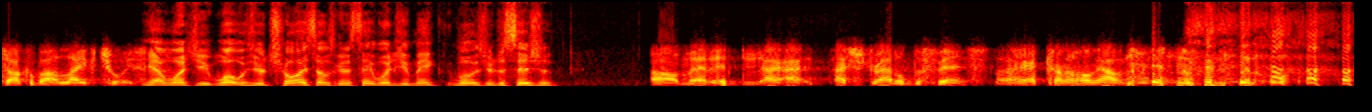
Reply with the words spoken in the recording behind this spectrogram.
talk about life choice. yeah. What you what was your choice? I was going to say, what did you make? What was your decision? Oh man, it, I, I I straddled the fence. I, I kind of hung out in the middle.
